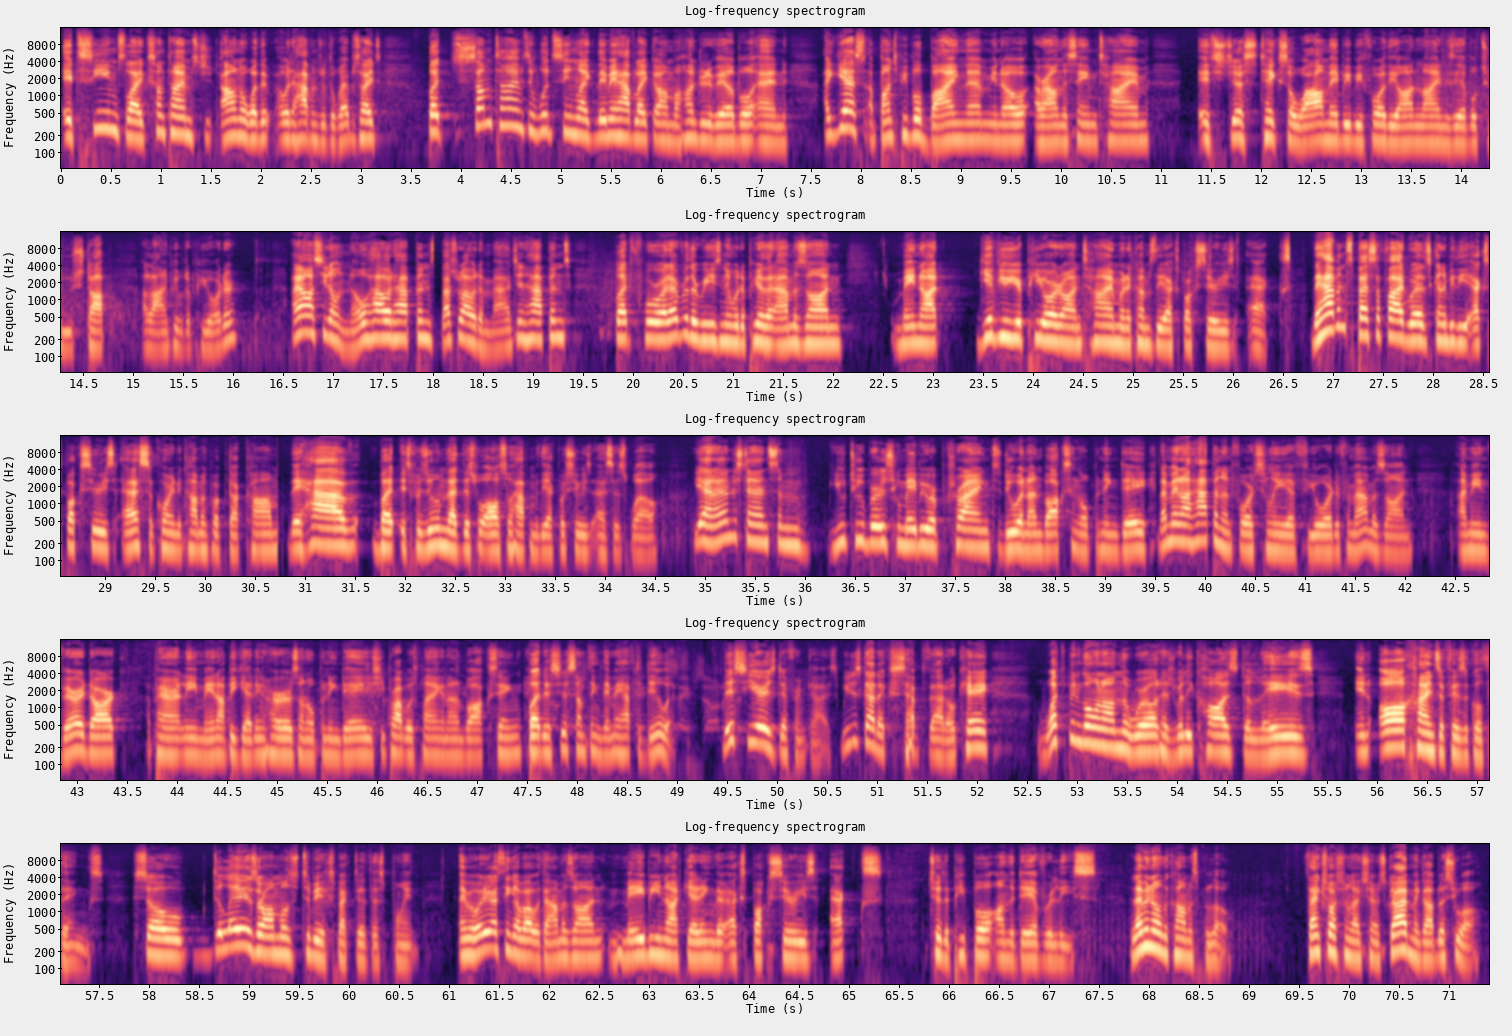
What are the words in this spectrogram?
it seems like sometimes I don't know what what happens with the websites, but sometimes it would seem like they may have like um 100 available, and I guess a bunch of people buying them, you know, around the same time. It just takes a while maybe before the online is able to stop allowing people to pre-order. I honestly don't know how it happens. That's what I would imagine happens. But for whatever the reason, it would appear that Amazon may not give you your pre-order on time when it comes to the Xbox Series X. They haven't specified whether it's going to be the Xbox Series S, according to comicbook.com. They have, but it's presumed that this will also happen with the Xbox Series S as well. Yeah, and I understand some YouTubers who maybe were trying to do an unboxing opening day. That may not happen, unfortunately, if you order from Amazon. I mean, Vera Dark apparently may not be getting hers on opening day. She probably was planning an unboxing, but it's just something they may have to deal with. This year is different, guys. We just got to accept that, okay? What's been going on in the world has really caused delays in all kinds of physical things. So delays are almost to be expected at this point. Anyway, what do you guys think about with Amazon maybe not getting their Xbox Series X to the people on the day of release? Let me know in the comments below. Thanks for watching, like, share, and subscribe, and God bless you all.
